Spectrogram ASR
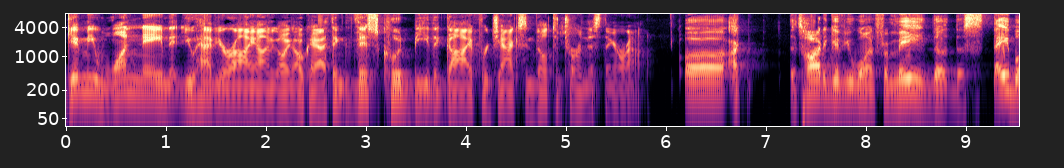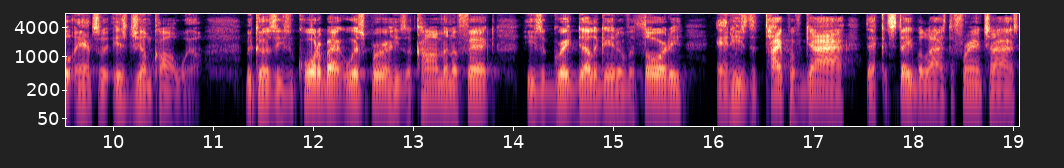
give me one name that you have your eye on going, okay, I think this could be the guy for Jacksonville to turn this thing around. Uh, I, it's hard to give you one. For me, the the stable answer is Jim Caldwell because he's a quarterback whisperer, he's a common effect, he's a great delegator of authority, and he's the type of guy that could stabilize the franchise.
